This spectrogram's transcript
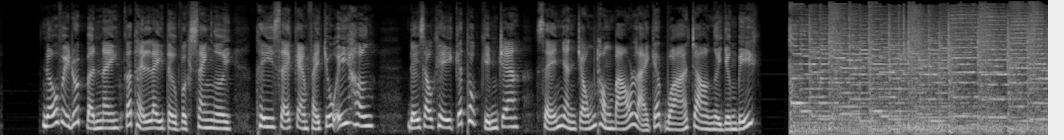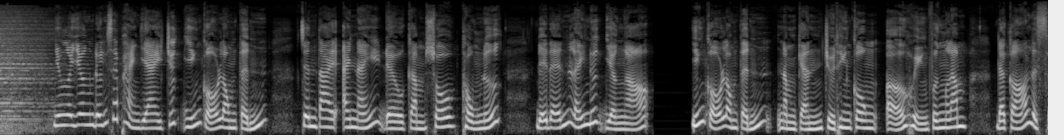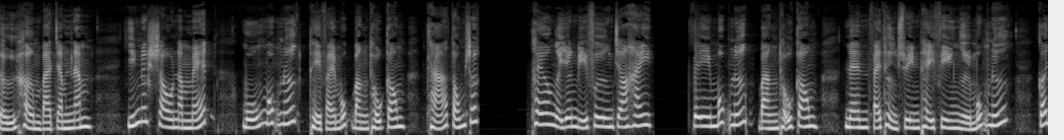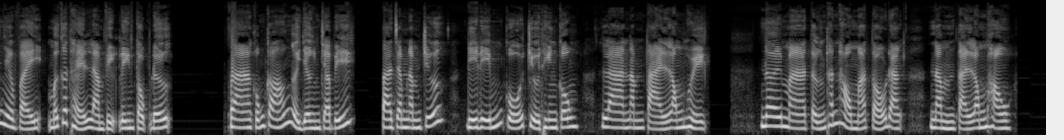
Nếu virus bệnh này có thể lây từ vật sang người thì sẽ càng phải chú ý hơn, để sau khi kết thúc kiểm tra sẽ nhanh chóng thông báo lại kết quả cho người dân biết. Nhiều người dân đứng xếp hàng dài trước giếng cổ Long Tỉnh, trên tay ai nấy đều cầm xô, thùng nước để đến lấy nước dần ngõ. Giếng cổ Long Tỉnh nằm cạnh Triều Thiên Cung ở huyện Vân Lâm đã có lịch sử hơn 300 năm. Giếng nước sâu 5 mét, muốn múc nước thì phải múc bằng thủ công, khá tốn sức. Theo người dân địa phương cho hay, vì múc nước bằng thủ công nên phải thường xuyên thay phiên người múc nước, có như vậy mới có thể làm việc liên tục được. Và cũng có người dân cho biết, 300 năm trước, địa điểm của Triều Thiên Cung là nằm tại Long Huyệt, nơi mà tượng Thánh Hầu Mã Tổ đặt nằm tại Long Hầu.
